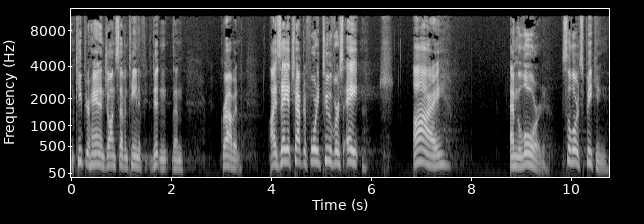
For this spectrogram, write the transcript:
And keep your hand in John 17. If you didn't, then grab it. Isaiah chapter 42, verse 8 I am the Lord. It's the Lord speaking.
